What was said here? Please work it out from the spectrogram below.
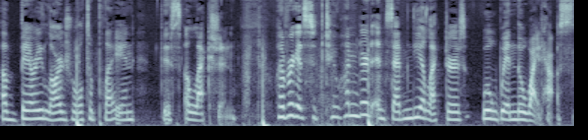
a very large role to play in this election. Whoever gets to 270 electors will win the White House.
